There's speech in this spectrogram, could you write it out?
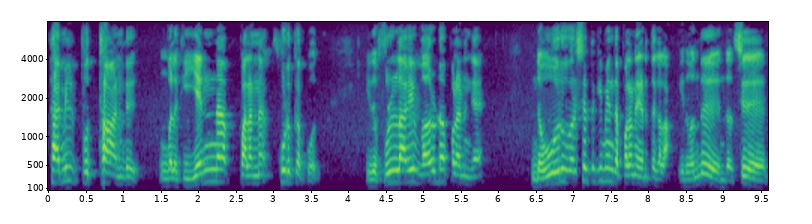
தமிழ் புத்தாண்டு உங்களுக்கு என்ன பலனை கொடுக்க போகுது? இது ஃபுல்லாவே வருட பலனுங்க. இந்த ஒரு வருஷத்துக்குமே இந்த பலனை எடுத்துக்கலாம். இது வந்து இந்த சி-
